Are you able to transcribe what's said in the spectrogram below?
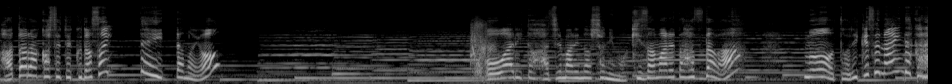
働かせてくださいって言ったのよ。終わりと始まりの書にも刻まれたはずだわ。もう取り消せないんだから。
